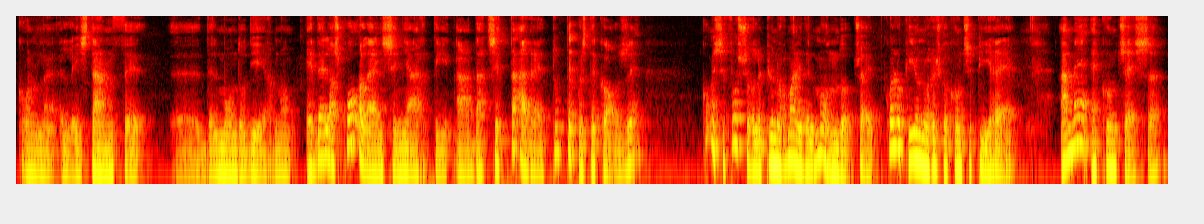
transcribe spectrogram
con le istanze eh, del mondo odierno ed è la scuola a insegnarti ad accettare tutte queste cose come se fossero le più normali del mondo, cioè quello che io non riesco a concepire è a me è concessa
